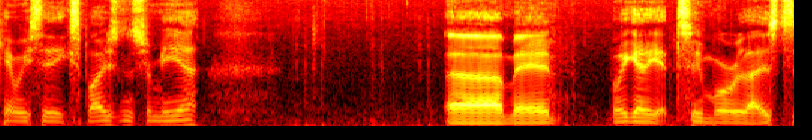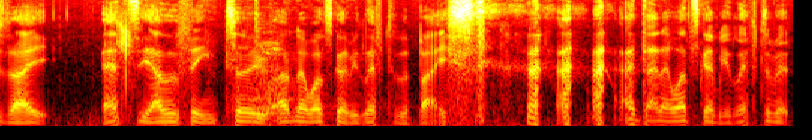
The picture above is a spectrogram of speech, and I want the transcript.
Can we see the explosions from here? Oh, man. We're going to get two more of those today. That's the other thing, too. I don't know what's going to be left of the base. I don't know what's going to be left of it.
